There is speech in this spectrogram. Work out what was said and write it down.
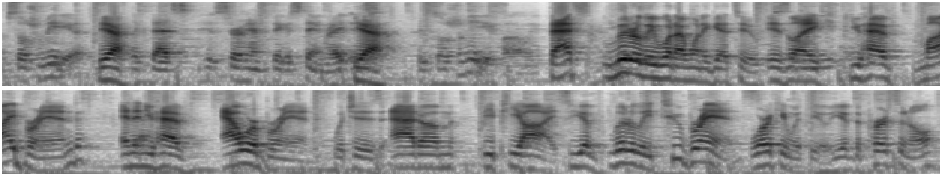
of social media. Yeah. Like that's his Serhant's biggest thing, right? Yeah. His social media following. That's literally what I want to get to is like you have my brand and then you have our brand, which is Adam BPI. So you have literally two brands working with you. You have the personal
